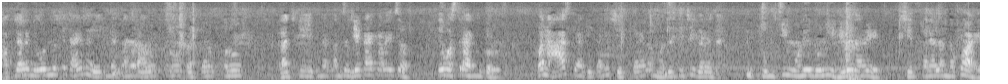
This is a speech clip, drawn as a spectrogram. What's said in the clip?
आपल्याला निवडणुकीत आहे ना एकमेकांवर आरोप करू प्रत्यारोप करू राजकीय एकमेकांचं जे काय करायचं ते वस्त्रहरण करू. पण आज त्या ठिकाणी शेतकऱ्याला मदतीची गरज आहे. तुमची ओणी दोन्ही हेवे दावे शेतकऱ्याला नको आहे.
